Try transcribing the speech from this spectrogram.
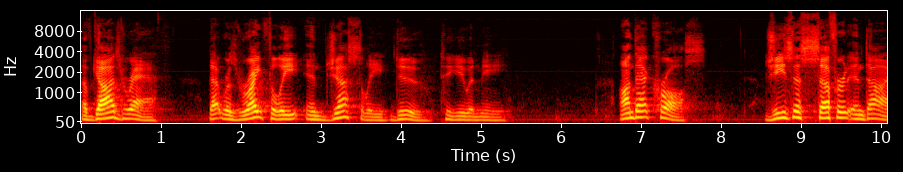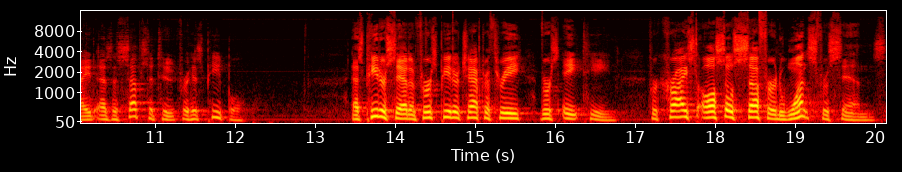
of God's wrath that was rightfully and justly due to you and me. On that cross, Jesus suffered and died as a substitute for his people. As Peter said in 1 Peter chapter 3 verse 18, for Christ also suffered once for sins,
